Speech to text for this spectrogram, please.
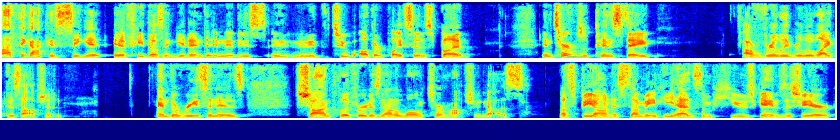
I think I could see it if he doesn't get into any of these, any of the two other places. But in terms of Penn State, I really, really like this option. And the reason is Sean Clifford is not a long term option, guys. Let's be honest. I mean, he had some huge games this year,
